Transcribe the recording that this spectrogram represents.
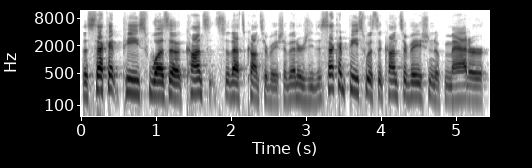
The second piece was a, so that's conservation of energy. The second piece was the conservation of matter.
